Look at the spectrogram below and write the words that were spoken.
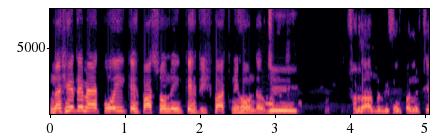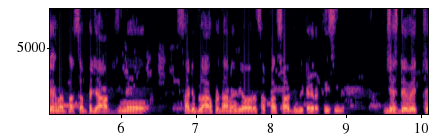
ਨਸ਼ੇ ਤੇ ਮੈਂ ਕੋਈ ਕਿਸੇ ਪਾਸੋਂ ਨਹੀਂ ਕਿਸੇ ਦੀ ਸਿਫਾਰਿਸ਼ ਨਹੀਂ ਹੋਣ ਦਊਂਗਾ ਜੀ ਸਰਦਾਰ ਬਲਬੀਰ ਸਿੰਘ ਪੰਨੂ ਚੇਅਰਮੈਨ ਪੰਚ ਪੰਜਾਬ ਜੀ ਨੇ ਸਾਡੀ ਬਲਾਕ ਪ੍ਰਧਾਨਾਂ ਦੀ ਔਰ ਸਰਪੰਚ ਸਾਹਿਬ ਦੀ ਮੀਟਿੰਗ ਰੱਖੀ ਸੀ ਜਿਸ ਦੇ ਵਿੱਚ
